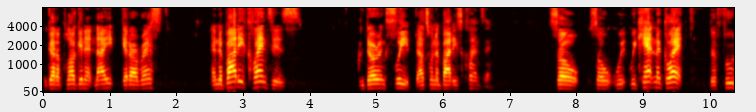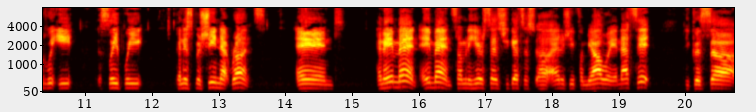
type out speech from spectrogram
We got to plug in at night, get our rest, and the body cleanses during sleep. That's when the body's cleansing. So, so we, we can't neglect the food we eat, the sleep we eat, and this machine that runs. And, and amen, amen. Somebody here says she gets her uh, energy from Yahweh, and that's it. Because, uh,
